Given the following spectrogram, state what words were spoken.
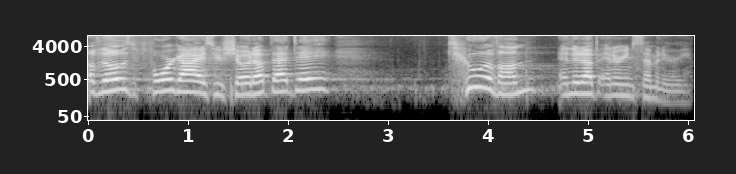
of those four guys who showed up that day, two of them ended up entering seminary.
